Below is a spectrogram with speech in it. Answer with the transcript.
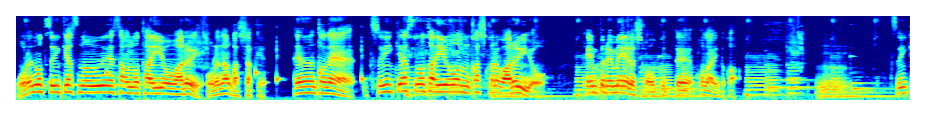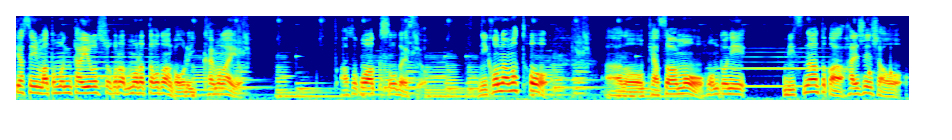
俺のツイキャスの運営さんの対応悪い。俺なんかしたっけ？えーとね、ツイキャスの対応は昔から悪いよ。テンプレメールしか送ってこないとか。うん。ツイキャスにまともに対応してもらったことなんか俺一回もないよ。あそこはクソですよ。ニコ生と、あの、キャスはもう本当に、リスナーとか配信者を、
